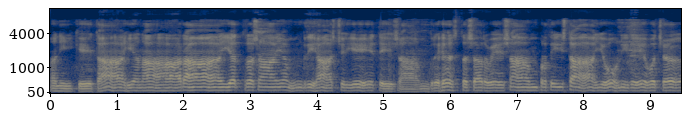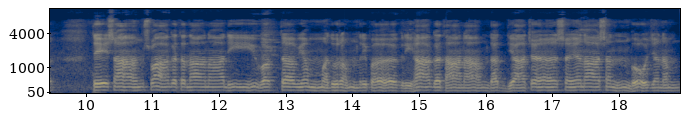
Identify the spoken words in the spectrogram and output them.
अनिकेता ह्यनाहारा यत्र सायं गृहाश्च ये तेषां गृहस्थ सर्वेषां प्रतिष्ठा योनिरेव च। तेषां स्वागतदानादि वक्तव्यं मधुरं नृप गृहागतानां दद्या च शयनासन् भोजनम्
